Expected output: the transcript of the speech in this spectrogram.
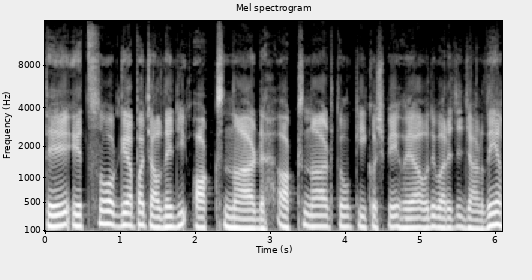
ਤੇ ਇਸ ਤੋਂ ਅੱਗੇ ਆਪਾਂ ਚੱਲਦੇ ਜੀ ਆਕਸਨਾਰਡ ਆਕਸਨਾਰਡ ਤੋਂ ਕੀ ਕੁਝ ਪੇ ਹੋਇਆ ਉਹਦੇ ਬਾਰੇ ਚ ਜਾਣਦੇ ਆ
